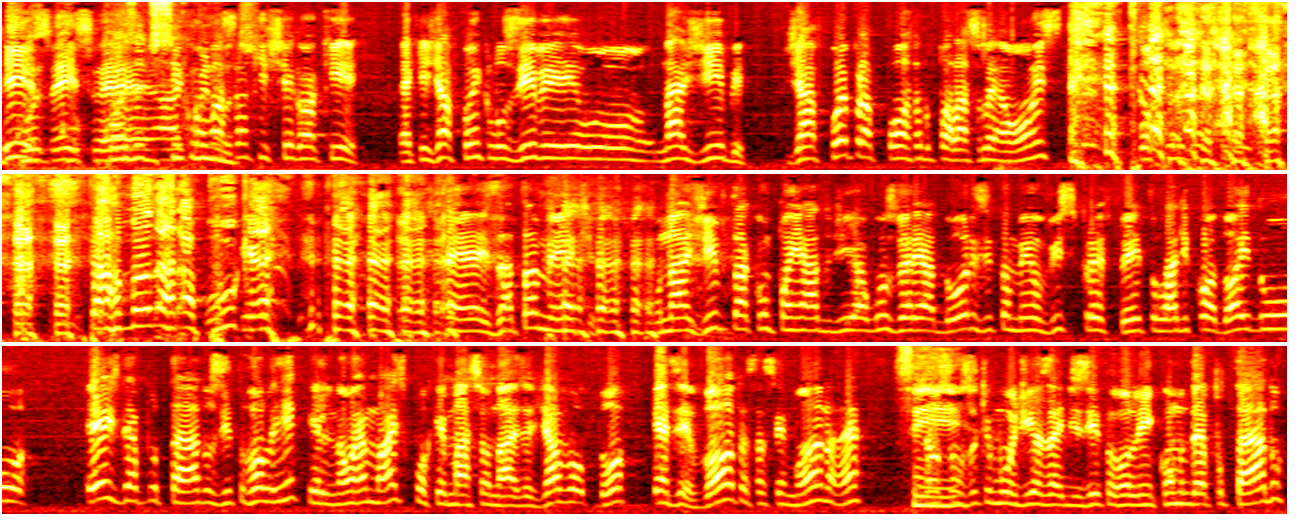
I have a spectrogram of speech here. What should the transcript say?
É isso, co isso. Coisa é, de cinco a informação minutos. que chegou aqui é que já foi, inclusive, o Najib já foi para a porta do Palácio Leões. Porque... tá armando Arapuca. Porque... é, exatamente. O Najib está acompanhado de alguns vereadores e também o vice-prefeito lá de Codó e do ex-deputado Zito Rolim, que ele não é mais, porque Márcio já voltou, quer dizer, volta essa semana, né? Sim. Então são os últimos dias aí de Zito Rolim como deputado.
